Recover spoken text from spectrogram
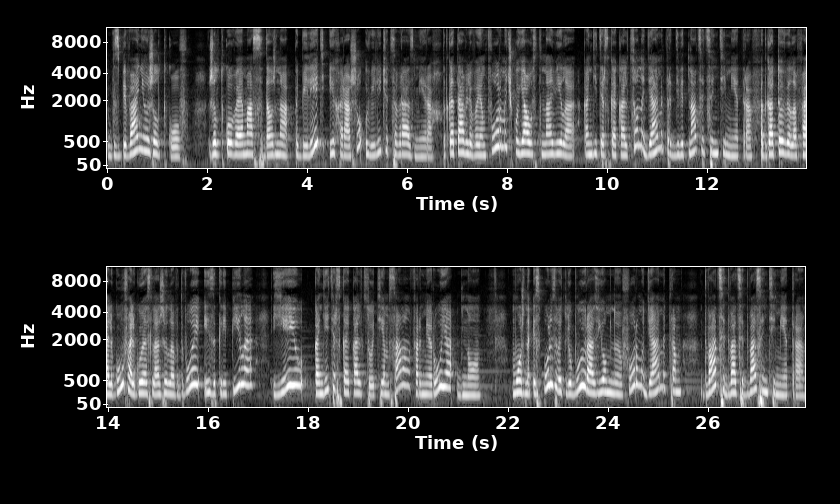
к взбиванию желтков. Желтковая масса должна побелеть и хорошо увеличиться в размерах. Подготавливаем формочку. Я установила кондитерское кольцо на диаметр 19 сантиметров. Подготовила фольгу. Фольгу я сложила вдвое и закрепила ею кондитерское кольцо, тем самым формируя дно. Можно использовать любую разъемную форму диаметром 20-22 сантиметра.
